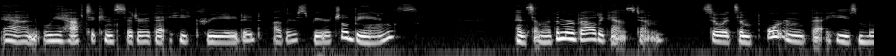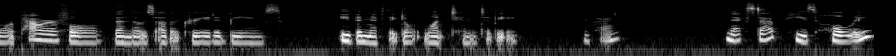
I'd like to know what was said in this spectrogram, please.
And we have to consider that he created other spiritual beings and some of them rebelled against him so it's important that he's more powerful than those other created beings even if they don't want him to be. Okay. Next up, he's holy,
